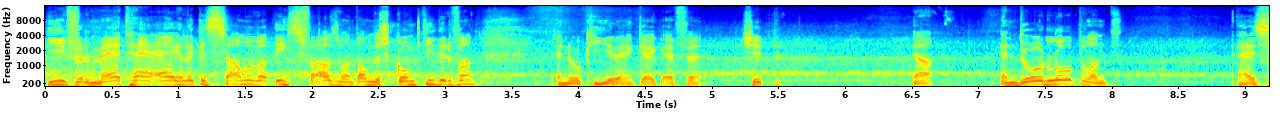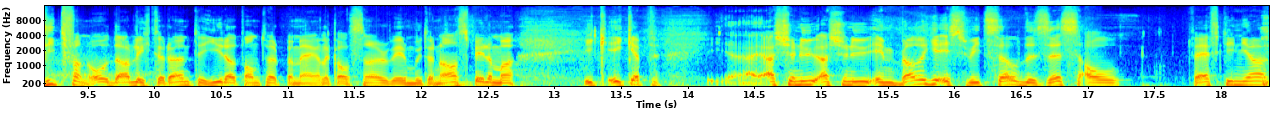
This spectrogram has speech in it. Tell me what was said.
hier vermijdt hij eigenlijk een samenvattingsfase, want anders komt hij ervan. En ook hier, hè, kijk even, chip. Ja, en doorlopen, want hij ziet van, oh, daar ligt de ruimte. Hier had Antwerpen eigenlijk al sneller weer moeten aanspelen. Maar ik, ik heb, als, je nu, als je nu in België is Witzel de zes al 15 jaar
